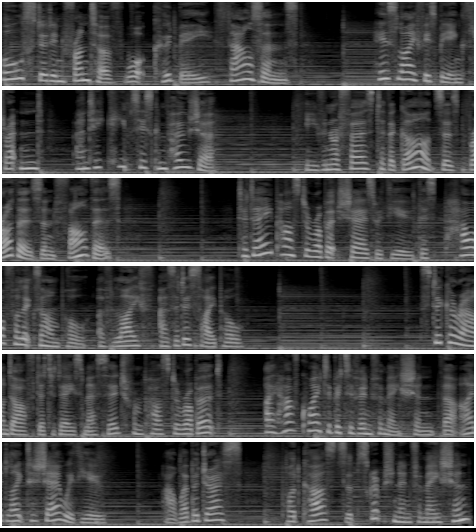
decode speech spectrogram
Paul stood in front of what could be thousands. His life is being threatened, and he keeps his composure. Even refers to the guards as brothers and fathers. Today, Pastor Robert shares with you this powerful example of life as a disciple. Stick around after today's message from Pastor Robert. I have quite a bit of information that I'd like to share with you our web address, podcast subscription information,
